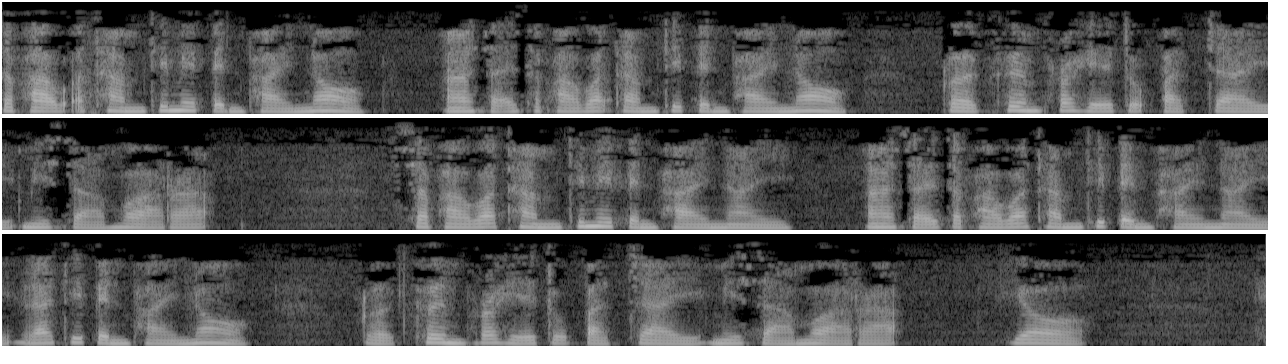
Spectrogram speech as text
สภาวธรรมที่ไม่เป็นภายนอก อาศัยสภาวธรรมที่เป็นภายนอก เกิดขึ้นเพราะเหตุปัจจัยมีสามวาระ สภาวธรรมที่ไม่เป็นภายใน อาศัยสภาวธรรมที่เป็นภายในและที่เป็นภายนอก เกิดขึ้นเพราะเหตุปัจจัยมีสามวาระ ย่อ เห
